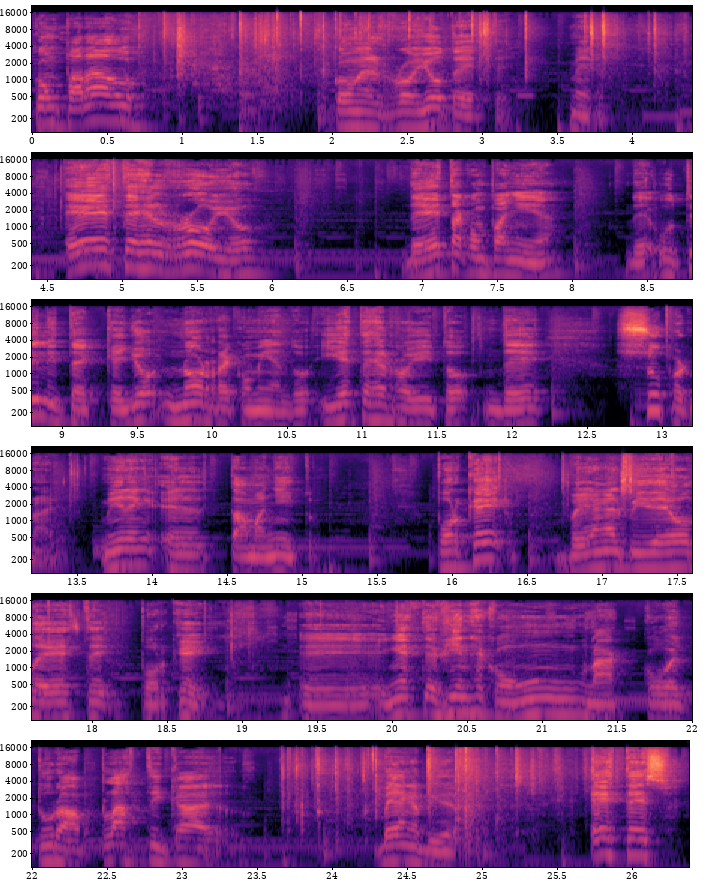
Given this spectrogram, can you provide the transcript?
Comparado con el rollote este. Miren. Este es el rollo de esta compañía de Utilitech que yo no recomiendo. Y este es el rollito de Super Night. Miren el tamañito. ¿Por qué? Vean el video de este. ¿Por qué? Eh, en este viene con una cobertura plástica. Vean el video. Este es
